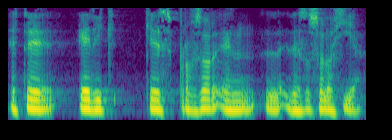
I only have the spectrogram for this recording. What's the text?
este Eric, que es profesor de sociología.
